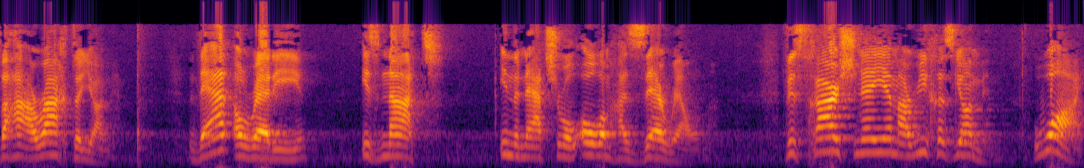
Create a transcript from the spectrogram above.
v'ha'arachta yamim. That already is not in the natural olam hazer realm. V'schar shneim arichas yamim. Why?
